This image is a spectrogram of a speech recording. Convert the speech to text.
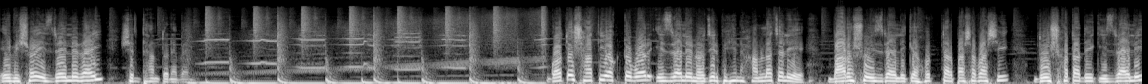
এ বিষয়ে ইসরায়েলিরাই সিদ্ধান্ত নেবেন। গত সাতই অক্টোবর ইসরায়েলে নজিরবিহীন হামলা চালিয়ে বারোশো ইসরায়েলিকে হত্যার পাশাপাশি দুই শতাধিক ইসরায়েলি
